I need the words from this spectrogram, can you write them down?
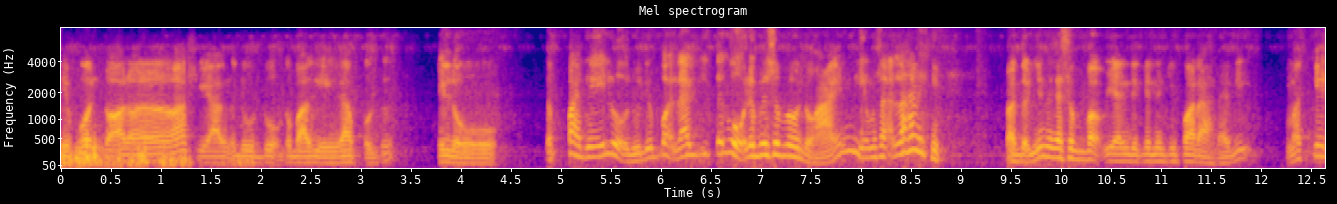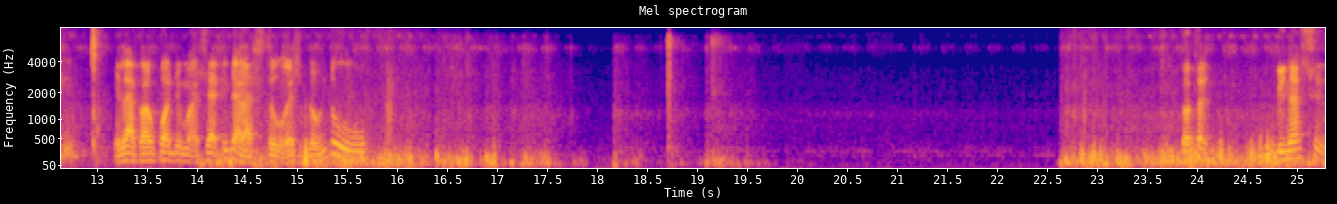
Dia pun doa-doa siang duduk ke baring ke apa ke. Elok. Lepas dia elok tu, dia buat lagi teruk daripada sebelum tu. Ha, ini masalah ni. Patutnya dengan sebab yang dia kena kifarah tadi, makin... Yelah, kalau pun ada maksiat, tidaklah seteruk yang sebelum tu. Kau tak binasa.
